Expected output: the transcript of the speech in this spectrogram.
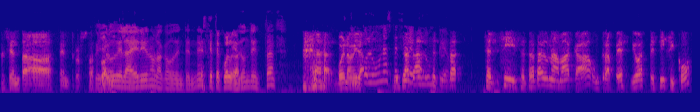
60 centros. Porque yo lo del aéreo no lo acabo de entender. Es que te cuelgan. ¿De dónde estás? bueno, mira. Una especie de columpio. sí, se trata de una hamaca, un trapecio específico,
